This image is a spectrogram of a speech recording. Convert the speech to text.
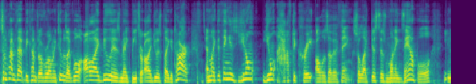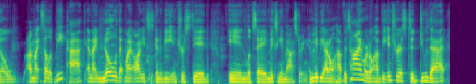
sometimes that becomes overwhelming too. It's like, well, all I do is make beats or all I do is play guitar. And like the thing is you don't you don't have to create all those other things. So like just as one example, you know, I might sell a beat pack and I know that my audience is going to be interested in let's say mixing and mastering. And maybe i don't have the time or don't have the interest to do that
